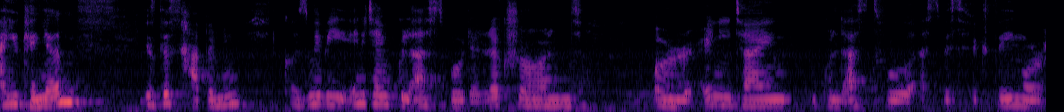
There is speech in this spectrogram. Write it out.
Are you Kenyans? Is this happening? Because maybe anytime you could ask for directions or anytime you could ask for a specific thing or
